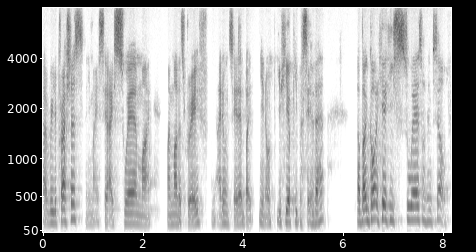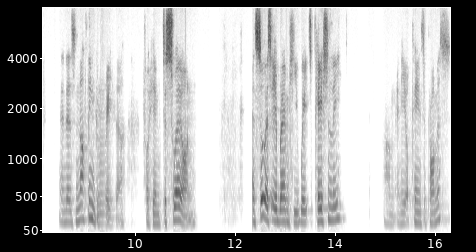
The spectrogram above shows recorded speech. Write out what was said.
uh, really precious. You might say, I swear my, my mother's grave. I don't say that, but you know, you hear people say that. Uh, but God here, he swears on himself, and there's nothing greater for him to swear on. And so as Abraham, he waits patiently um, and he obtains the promise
